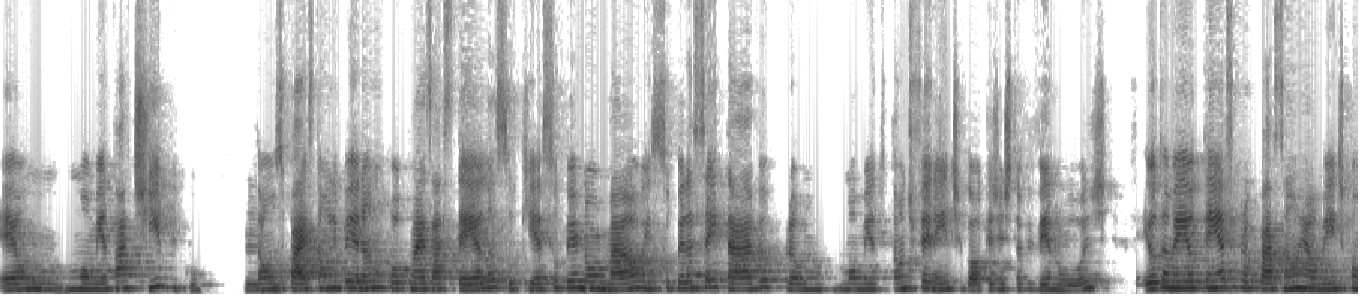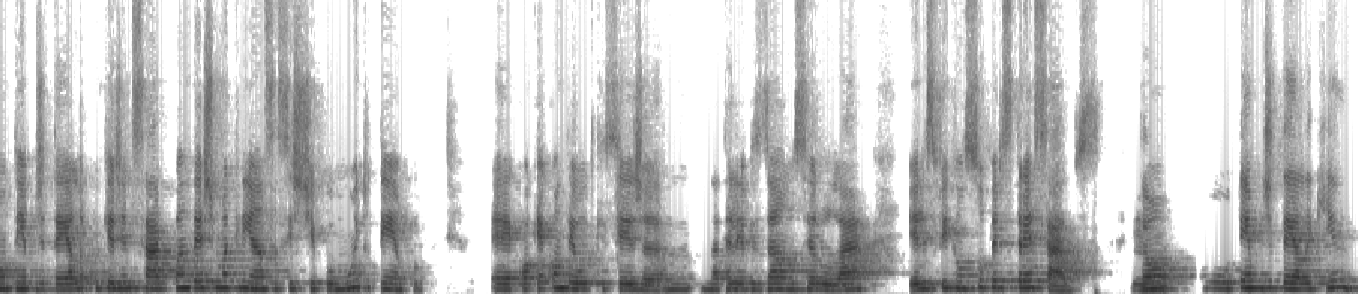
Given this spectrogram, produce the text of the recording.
é um, um momento atípico. Então os uhum. pais estão liberando um pouco mais as telas, o que é super normal e super aceitável para um momento tão diferente igual que a gente está vivendo hoje. Eu também eu tenho essa preocupação realmente com o tempo de tela, porque a gente sabe quando deixa uma criança assistir por muito tempo é, qualquer conteúdo que seja na televisão, no celular, eles ficam super estressados. Então, uhum. o tempo de tela aqui,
